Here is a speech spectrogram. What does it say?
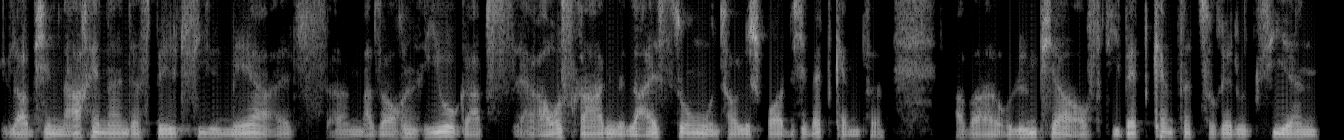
glaube ich, im Nachhinein das Bild viel mehr als, ähm, also auch in Rio gab es herausragende Leistungen und tolle sportliche Wettkämpfe. Aber Olympia auf die Wettkämpfe zu reduzieren,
